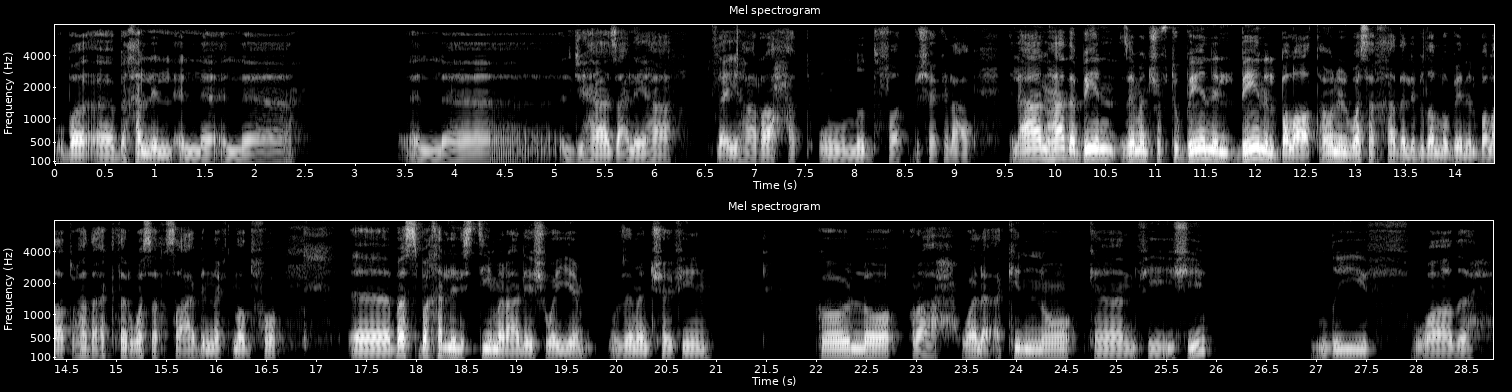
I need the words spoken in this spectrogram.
وبخلي ال ال ال ال الجهاز عليها بتلاقيها راحت ونضفت بشكل عام. الآن هذا بين زي ما شفتوا بين ال بين البلاط. هون الوسخ هذا اللي بضله بين البلاط وهذا أكثر وسخ صعب إنك تنظفه. أه بس بخلي الستيمر عليه شوية وزي ما أنتم شايفين كله راح ولا أكنه كان في إشي. نظيف واضح.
